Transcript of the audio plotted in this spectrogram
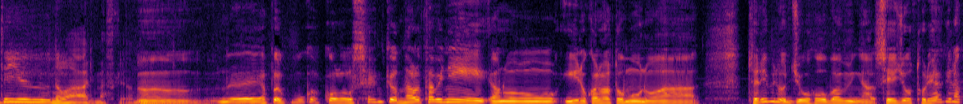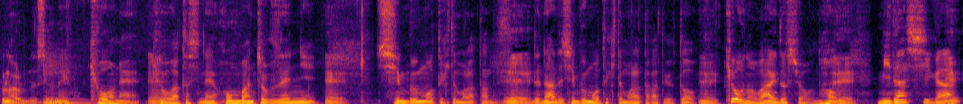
ていうのはありますけどね。うん、でやっぱり僕はこの選挙になるたびにあのいいのかなと思うのは、テレビの情報番組が政上取り上げなくなるんですよね。今日ね、今日私ね、本番直前に新聞持ってきてもらったんですよ。で、なんで新聞持ってきてもらったかというと、今日のワイドショーの見出しが今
